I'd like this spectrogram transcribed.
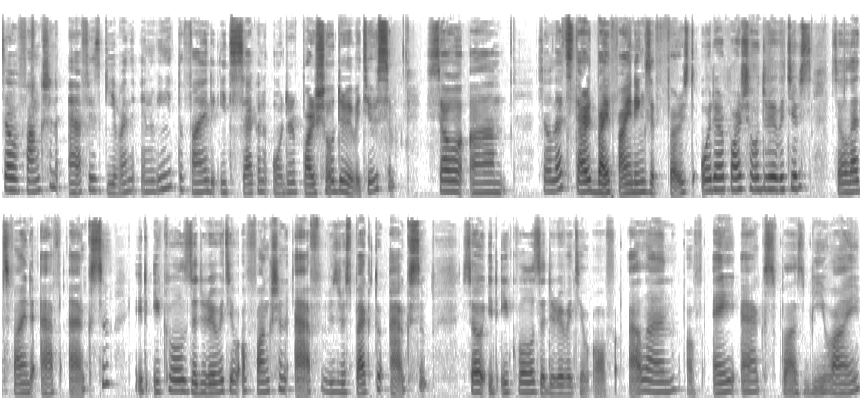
So function f is given and we need to find its second order partial derivatives. So um, so let's start by finding the first order partial derivatives. So let's find fx. It equals the derivative of function f with respect to x. So it equals the derivative of ln of ax plus by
